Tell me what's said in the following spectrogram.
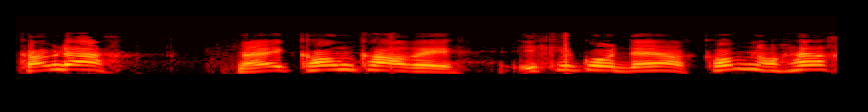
Kom, da! Nei, kom, Kari. Ikke gå der. Kom nå her.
